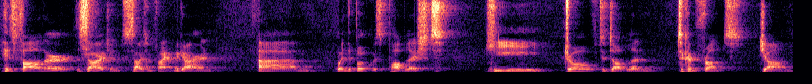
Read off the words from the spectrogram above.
his father, the sergeant, Sergeant Frank McGahern, um, when the book was published, he drove to Dublin to confront John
